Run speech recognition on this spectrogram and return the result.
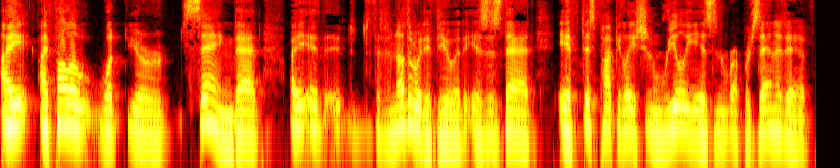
I, I follow what you're saying that, I, it, it, that another way to view it is is that if this population really isn't representative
